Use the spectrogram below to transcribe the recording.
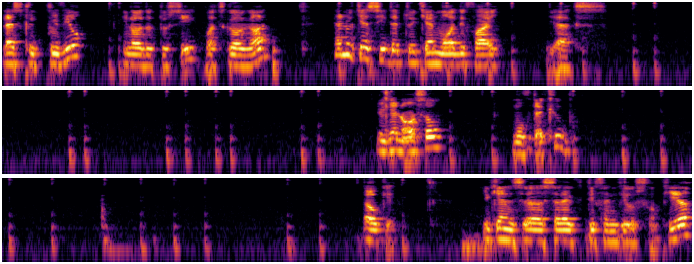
let's click preview in order to see what's going on and we can see that we can modify the axis. You can also move the cube. Okay, you can uh, select different views from here,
